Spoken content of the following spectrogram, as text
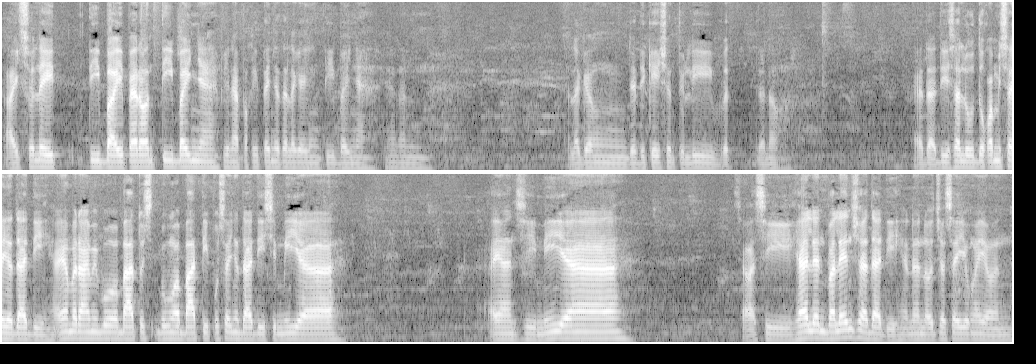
Isolate. Tibay. Pero ang tibay niya, pinapakita niya talaga yung tibay niya. Yan ang... Talagang dedication to live at ano. Eh, daddy, saludo kami sa iyo, Daddy. Ayan, marami bumabato, bumabati po sa inyo, Daddy. Si Mia. Ayan, si Mia. Saka si Helen Valencia, Daddy. Nanonood siya sa iyo ngayon.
